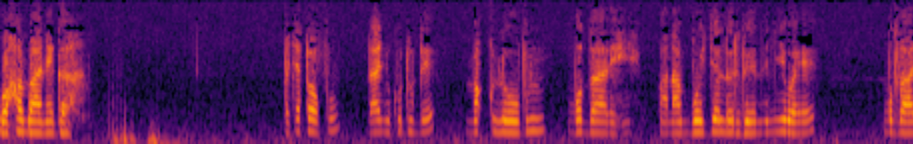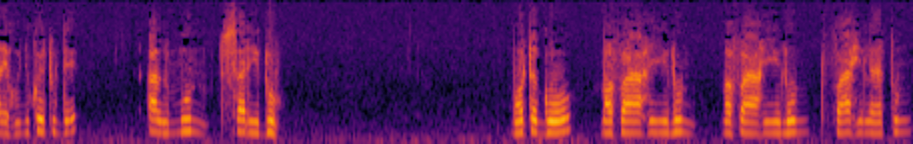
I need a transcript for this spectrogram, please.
waxambaane ga ba ca topp dañu ko tudde maqlubul mudarihi manam bo jëlër be na ñi waye mudarihu ñu koy tudde al mun saridu mafahilun mafahilun fahilatun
